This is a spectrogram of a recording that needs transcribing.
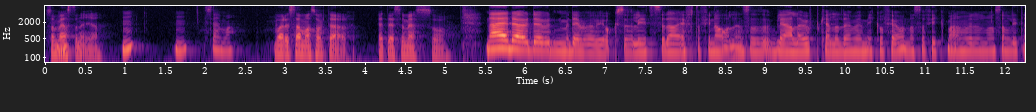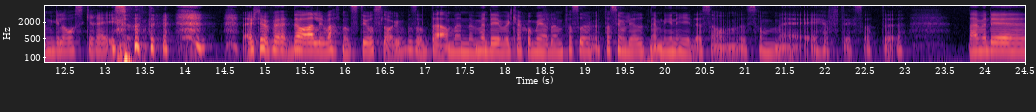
som Mm. vänsternia. mm, stämmer. Var det samma sak där? Ett sms och... Nej, det, det, men det var ju också lite sådär efter finalen så blev alla uppkallade med mikrofoner så fick man väl någon sån liten glasgrej. Så det, det, har aldrig varit något storslag på sånt där men, men det är väl kanske mer den person, personliga utnämningen i det som, som är, häftig. Så att, eh, nej men det,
